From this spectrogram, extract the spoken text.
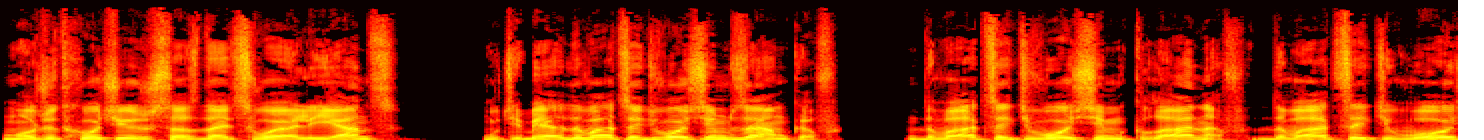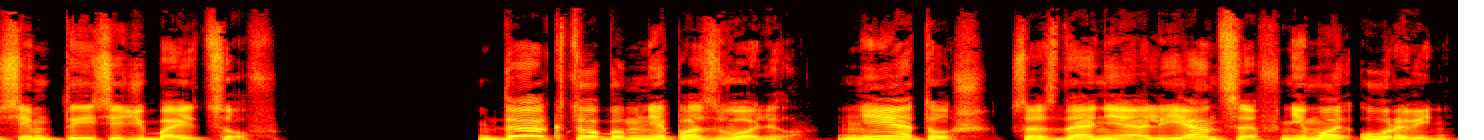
Может, хочешь создать свой альянс? У тебя 28 замков, 28 кланов, 28 тысяч бойцов. Да кто бы мне позволил? Нет уж, создание альянсов не мой уровень,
